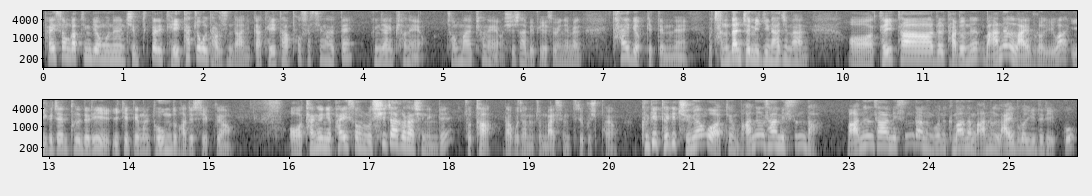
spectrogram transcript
파이썬 같은 경우는 지금 특별히 데이터 쪽을 다루신다 하니까 data processing 할 때 굉장히 편해요. 정말 편해요. C샵에 비해서. 왜냐면 타입이 없기 때문에 뭐 장단점이긴 하지만 어, 데이터를 다루는 많은 라이브러리와 example들이 있기 때문에 도움도 받을 수 있고요. 어, 당연히 파이썬으로 시작을 하시는 게 좋다라고 저는 좀 말씀드리고 싶어요. 그게 되게 중요한 것 같아요. 많은 사람이 쓴다. 많은 사람이 쓴다는 거는 그만한 많은 라이브러리들이 있고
